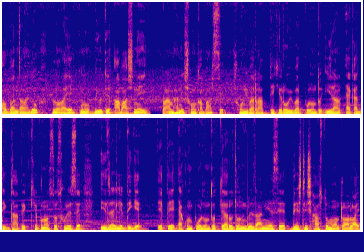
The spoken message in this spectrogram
আহ্বান জানালেও লড়াইয়ে কোনো বিরতির আভাস নেই। প্রাণহানির সংখ্যা বাড়ছে। শনিবার রাত থেকে রবিবার পর্যন্ত ইরান একাধিক ধাপে ক্ষেপণাস্ত্র ছুড়েছে ইসরায়েলের দিকে। এতে এখন পর্যন্ত তেরো জন বলে জানিয়েছে দেশটির স্বাস্থ্য মন্ত্রণালয়,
